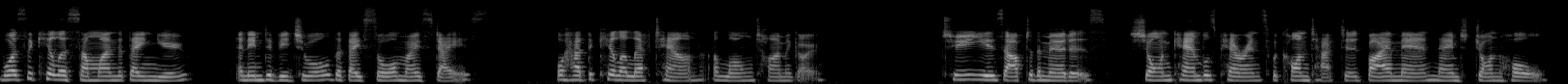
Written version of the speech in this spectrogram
Was the killer someone that they knew an individual that they saw most days? Or had the killer left town a long time ago? Two years after the murders, Sean Campbell's parents were contacted by a man named John Hall.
